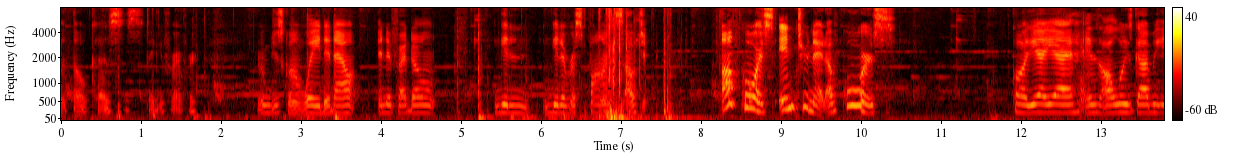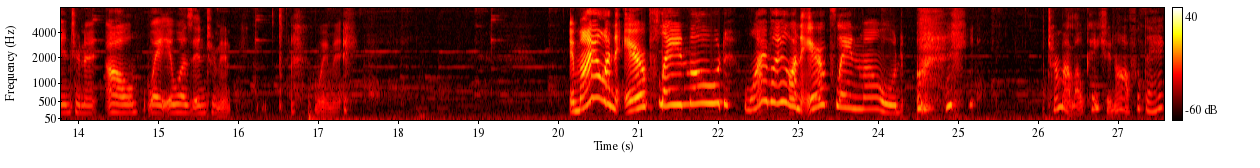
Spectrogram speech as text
it though, because it's taking forever. I'm just going to wait it out. And if I don't get, in, get a response, I'll just... Of course, internet, of course. God, yeah, yeah, it's always gotta be internet. Oh, wait, it was internet. Wait a minute. Am I on airplane mode? Why am I on airplane mode? Turn my location off. What the heck?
